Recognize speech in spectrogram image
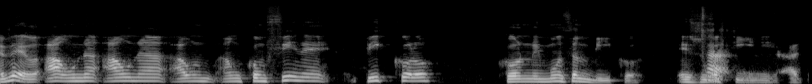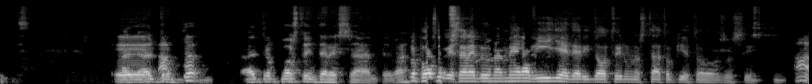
è vero, ha, una- ha una- ha un, ha un confine piccolo con il Mozambico, Eswatini. Eh, altro, altra- altro posto interessante, va? A proposito che sarebbe una meraviglia ed è ridotto in uno stato pietoso, sì. Ah,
